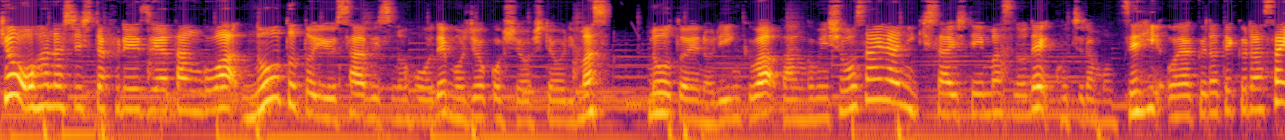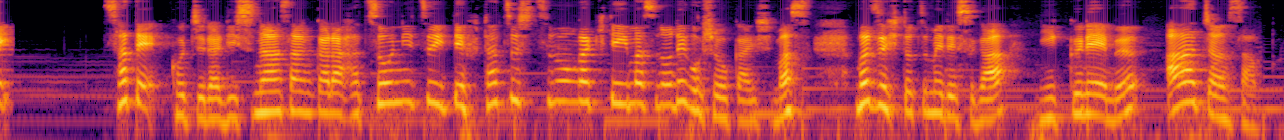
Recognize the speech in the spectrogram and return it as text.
今日お話ししたフレーズや単語はノートというサービスの方で文字起こしをしております。ノートへのリンクは番組詳細欄に記載していますので、こちらもぜひお役立てください。さて、こちらリスナーさんから発音について2つ質問が来ていますのでご紹介します。まず1つ目ですが、ニックネーム、あーちゃんさん。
